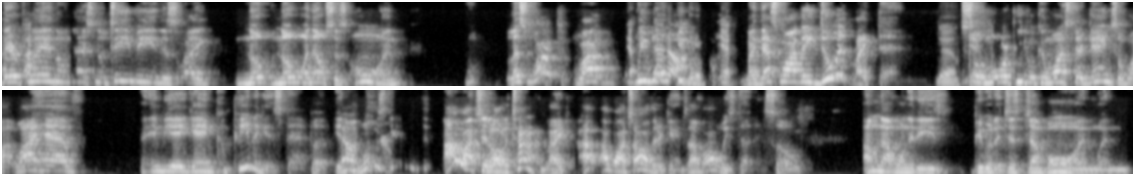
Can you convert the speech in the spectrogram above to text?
they're playing on national TV and it's like no no one else is on. Let's watch. Why Yeah, we want no, people to watch. yeah. Like that's why they do it like that. Yeah. so more people can watch their game. So why, why have an NBA game compete against that? But you know, No, women's game, I watch it all the time. Like I, I watch all their games. I've always done it. So I'm not one of these people that just jump on when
